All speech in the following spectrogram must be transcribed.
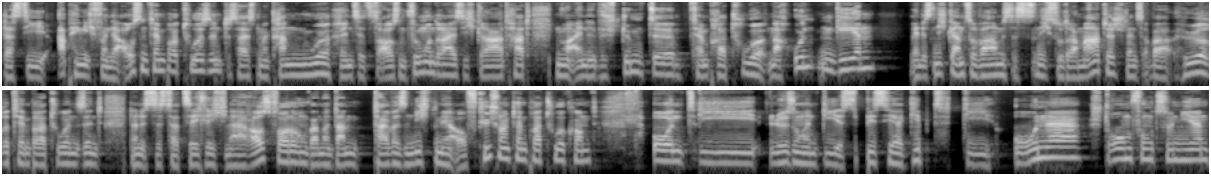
dass die abhängig von der Außentemperatur sind. Das heißt, man kann nur, wenn es jetzt draußen 35 Grad hat, nur eine bestimmte Temperatur nach unten gehen wenn es nicht ganz so warm ist, ist es nicht so dramatisch. Wenn es aber höhere Temperaturen sind, dann ist es tatsächlich eine Herausforderung, weil man dann teilweise nicht mehr auf Kühlschranktemperatur kommt. Und die Lösungen, die es bisher gibt, die ohne Strom funktionieren,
